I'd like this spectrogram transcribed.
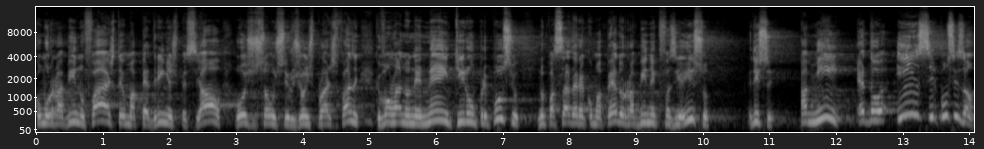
como o rabino faz, tem uma pedrinha especial, hoje são os cirurgiões plásticos que fazem, que vão lá no neném, tiram o prepúcio, no passado era com uma pedra, o rabino é que fazia isso, ele disse, a mim é da incircuncisão,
